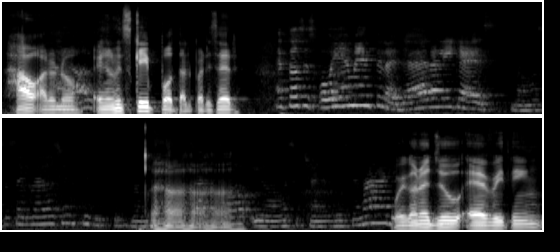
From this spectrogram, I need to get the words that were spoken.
How? I don't know. En un skateboard, al parecer. Entonces, obviamente, la idea de la liga es: vamos a ser grados científicos, vamos Ajá, a explotar ajá. todo y vamos a echarnos este mae. We're gonna do everything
